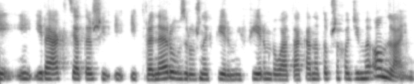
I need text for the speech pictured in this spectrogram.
i, i, reakcja też i, i, trenerów z różnych firm i firm była taka, no to przechodzimy online.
